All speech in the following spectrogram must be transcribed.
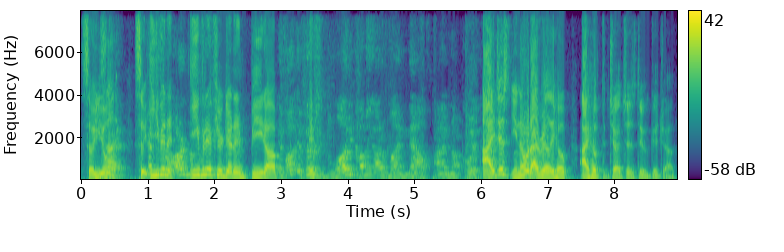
So He's you'll not- so Kenny's even not hard enough even if you're getting beat up, If, I, if there's if blood coming out of my mouth, I am not quitting. I just, you know what I really hope? I hope the judges do a good job.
